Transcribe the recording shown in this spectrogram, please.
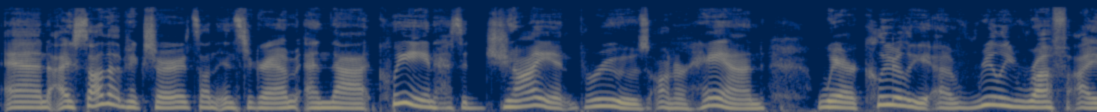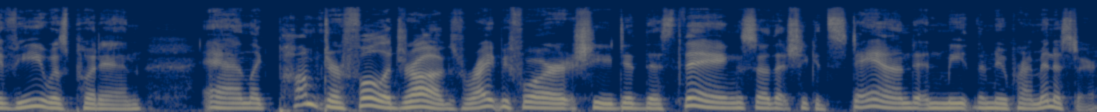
And I saw that picture, it's on Instagram, and that queen has a giant bruise on her hand where clearly a really rough IV was put in and like pumped her full of drugs right before she did this thing so that she could stand and meet the new prime minister.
